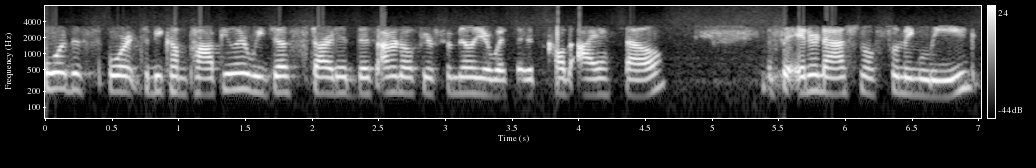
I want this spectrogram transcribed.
for the sport to become popular. We just started this. I don't know if you're familiar with it. It's called ISL. It's the International Swimming League,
